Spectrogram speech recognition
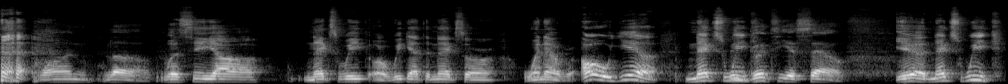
One love. We'll see y'all next week or week after next or whenever. Oh yeah, next Be week. good to yourself Yeah, next week.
